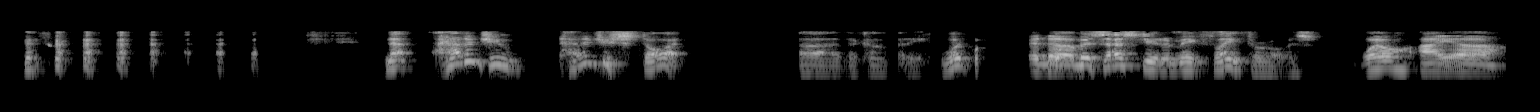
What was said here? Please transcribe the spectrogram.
now, how did you how did you start uh, the company? What what um, possessed you to make flamethrowers? Well, I uh,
